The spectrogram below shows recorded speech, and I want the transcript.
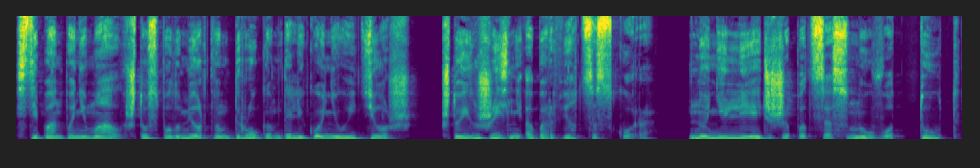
Степан понимал, что с полумертвым другом далеко не уйдешь, что их жизнь оборвется скоро. Но не лечь же под сосну вот тут,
